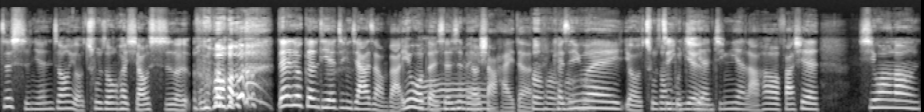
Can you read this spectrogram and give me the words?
这十年中有初衷快消失了，但是就更贴近家长吧。因为我本身是没有小孩的，哦、可是因为有初中不见经验，然后发现希望让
